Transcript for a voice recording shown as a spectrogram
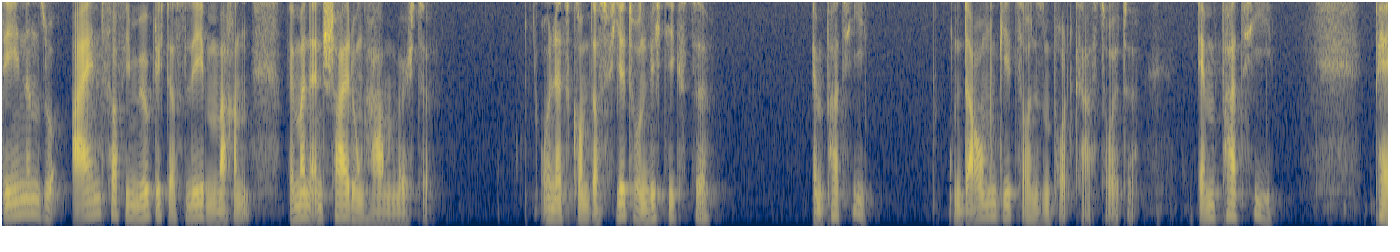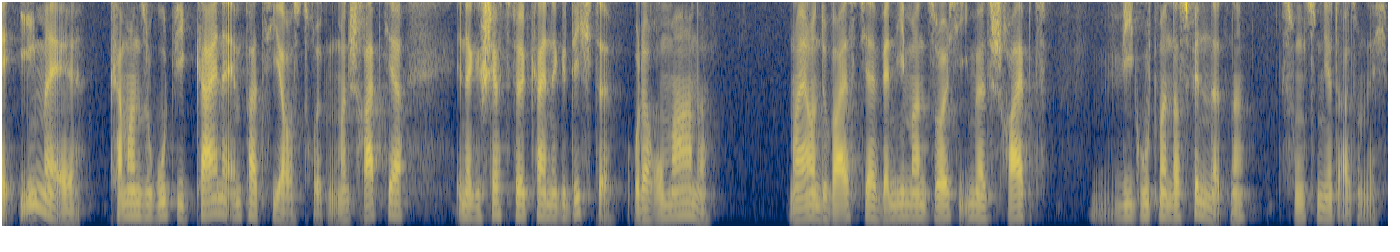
denen so einfach wie möglich das Leben machen, wenn man eine Entscheidung haben möchte. Und jetzt kommt das vierte und wichtigste, Empathie. Und darum geht es auch in diesem Podcast heute. Empathie. Per E-Mail kann man so gut wie keine Empathie ausdrücken. Man schreibt ja in der Geschäftswelt keine Gedichte oder Romane. Naja, und du weißt ja, wenn jemand solche E-Mails schreibt, wie gut man das findet. Ne? Das funktioniert also nicht.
